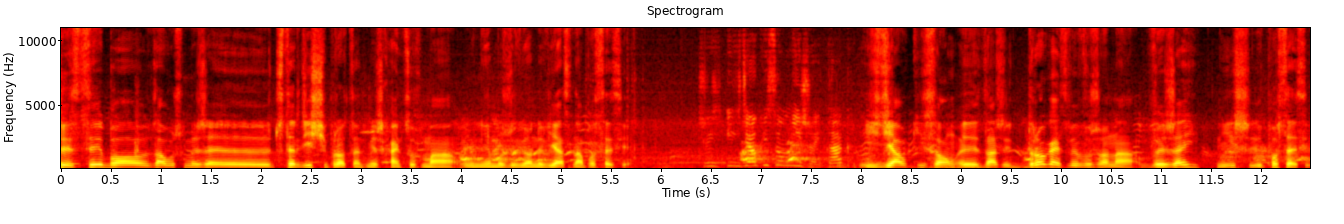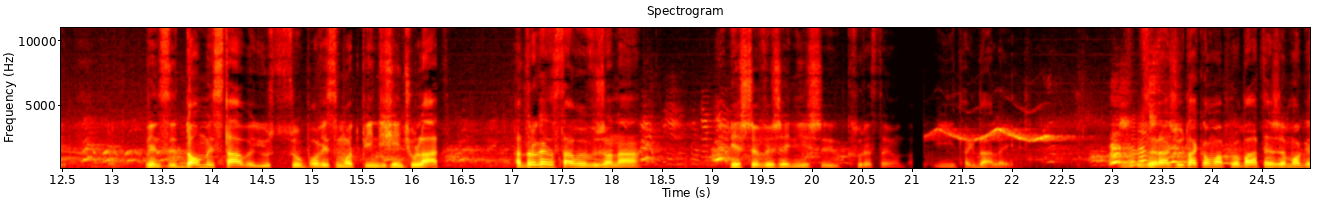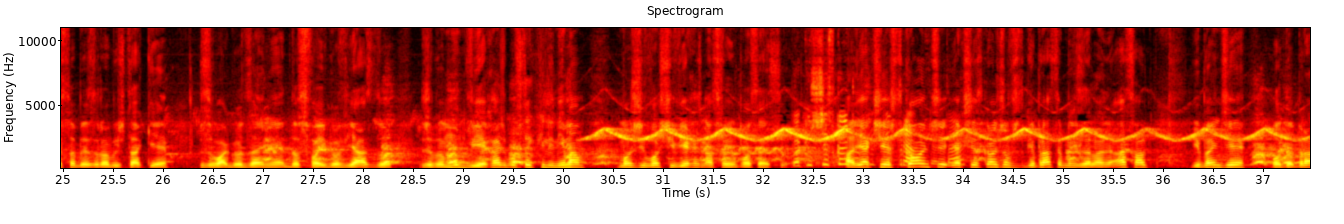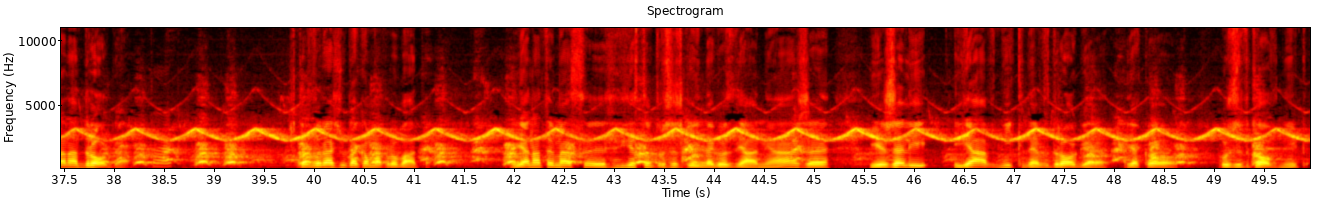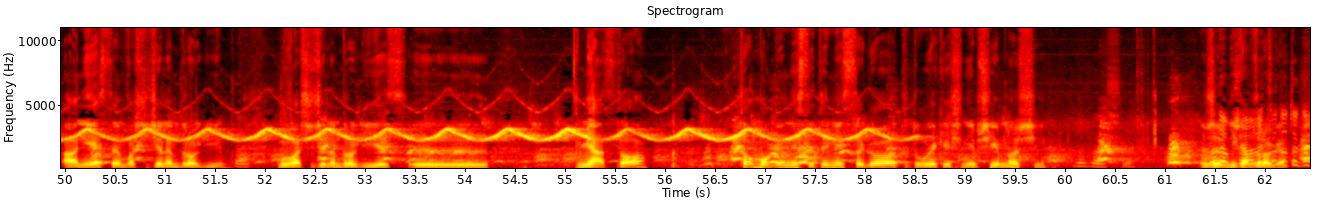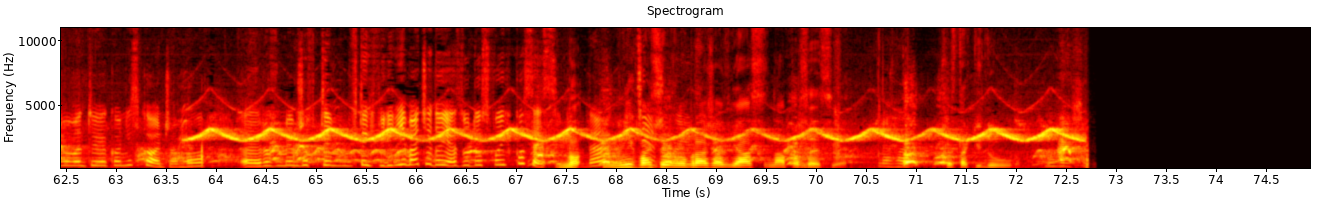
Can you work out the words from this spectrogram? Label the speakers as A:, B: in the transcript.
A: Wszyscy, bo załóżmy, że 40% mieszkańców ma uniemożliwiony wjazd na posesję.
B: Czyli ich działki są niżej, tak?
A: I działki są, y, znaczy droga jest wywożona wyżej niż posesje. Więc domy stały już tu powiedzmy od 50 lat, a droga została wywożona jeszcze wyżej niż y, które stoją i tak dalej. W- Wyraził taką aprobatę, że mogę sobie zrobić takie złagodzenie do swojego wjazdu, żeby mógł wjechać, bo w tej chwili nie mam możliwości wjechać na swoją posesję.
B: Jak już się skończy
A: Ale jak się
B: wszystkie prace,
A: skończy,
B: tak?
A: jak się skończą wszystkie prace, będzie zalany asfalt i będzie odebrana droga.
B: Tak.
A: To wyraził taką aprobatę. Ja natomiast y, jestem troszeczkę innego zdania, że jeżeli ja wniknę w drogę jako użytkownik, a nie jestem właścicielem drogi,
B: Tak.
A: bo właścicielem drogi jest y, miasto, to mogę niestety mieć z tego tytułu jakieś nieprzyjemności,
B: No właśnie.
A: że
B: Dobrze,
A: wnikam w
B: ale co do tego momentu, jak oni skończą, bo e, rozumiem, że w, tym, w tej chwili nie macie dojazdu do swoich posesji,
A: No,
B: prawda?
A: niech
B: jest.
A: wyobraża wjazd na posesję
B: Aha,
A: przez taki dół.
B: no właśnie.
